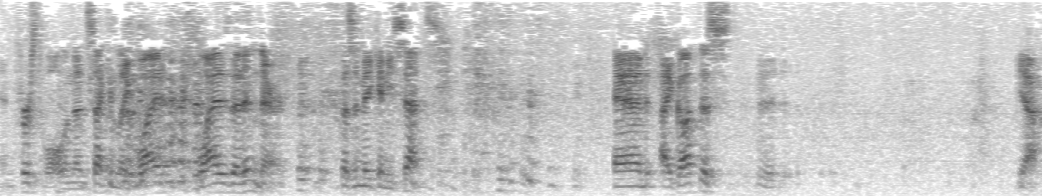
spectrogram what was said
And first of all, and then secondly, why why is that in there? Doesn't make any sense. And I got this. Uh, yeah,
